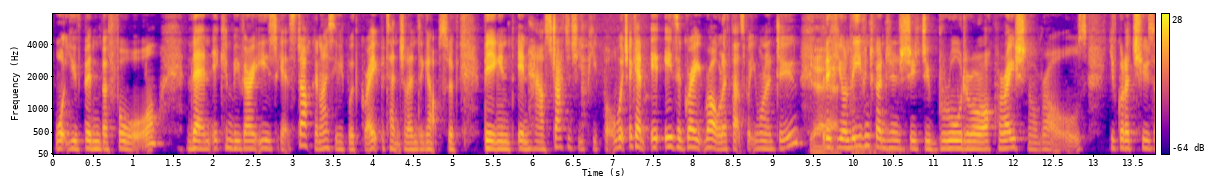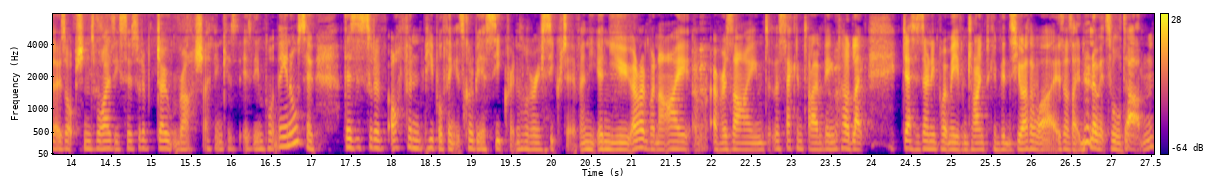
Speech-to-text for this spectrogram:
what you've been before, then it can be very easy to get stuck. And I see people with great potential ending up sort of being in, in-house strategy people, which again, it is a great role if that's what you want to do. Yeah. But if you're leaving to go into industry to do broader or operational roles, you've got to choose those options wisely. So sort of don't rush, I think is, is the important thing. And also there's this sort of often people think it's got to be a secret and it's all very secretive. And, and you, I remember when I, I resigned the second time being told like, Jess, is there's only point me even trying to convince you otherwise. I was like, no, no, it's all done.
